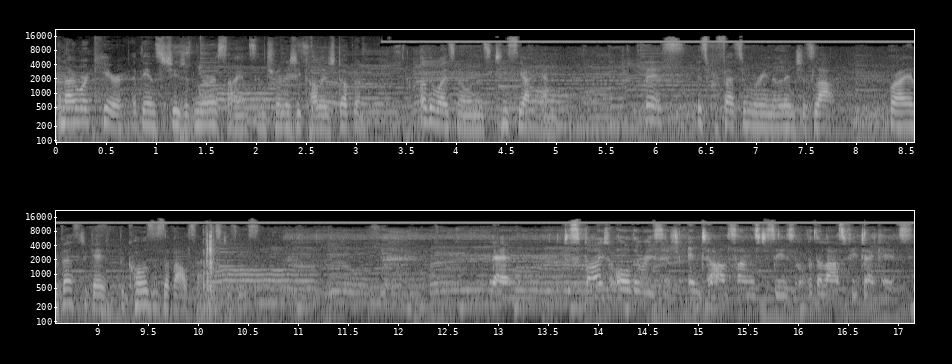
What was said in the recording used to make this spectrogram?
and I work here at the Institute of Neuroscience in Trinity College Dublin, otherwise known as TCIN. This is Professor Marina Lynch's lab, where I investigate the causes of Alzheimer's disease. Now, despite all the research into Alzheimer's disease over the last few decades,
